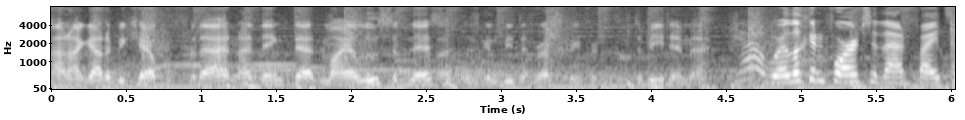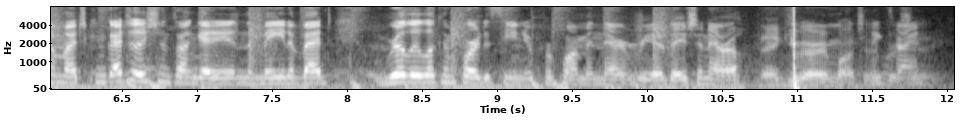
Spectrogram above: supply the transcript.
and I got to be careful for that. And I think that my elusiveness is going to be the recipe for to beat him at. Yeah, we're looking forward to that fight so much. Congratulations on getting in the main event. Really looking forward to seeing you perform in there in Rio de Janeiro. Thank you very much. I Thanks, appreciate Ryan. it.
